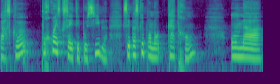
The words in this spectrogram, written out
parce que pourquoi est-ce que ça a été possible? C'est parce que pendant quatre ans, on a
